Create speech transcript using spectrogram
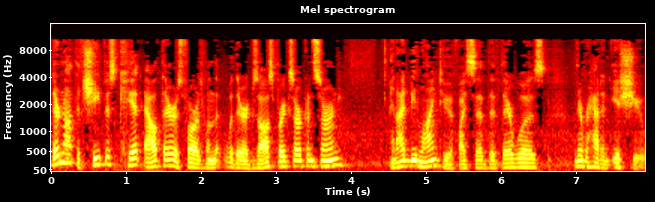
They're not the cheapest kit out there as far as when the, with their exhaust brakes are concerned, and I'd be lying to you if I said that there was never had an issue.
